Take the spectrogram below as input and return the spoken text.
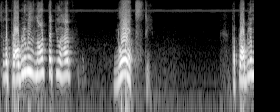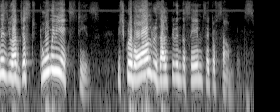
So, the problem is not that you have no x t, the problem is you have just too many x t's which could have all resulted in the same set of samples.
